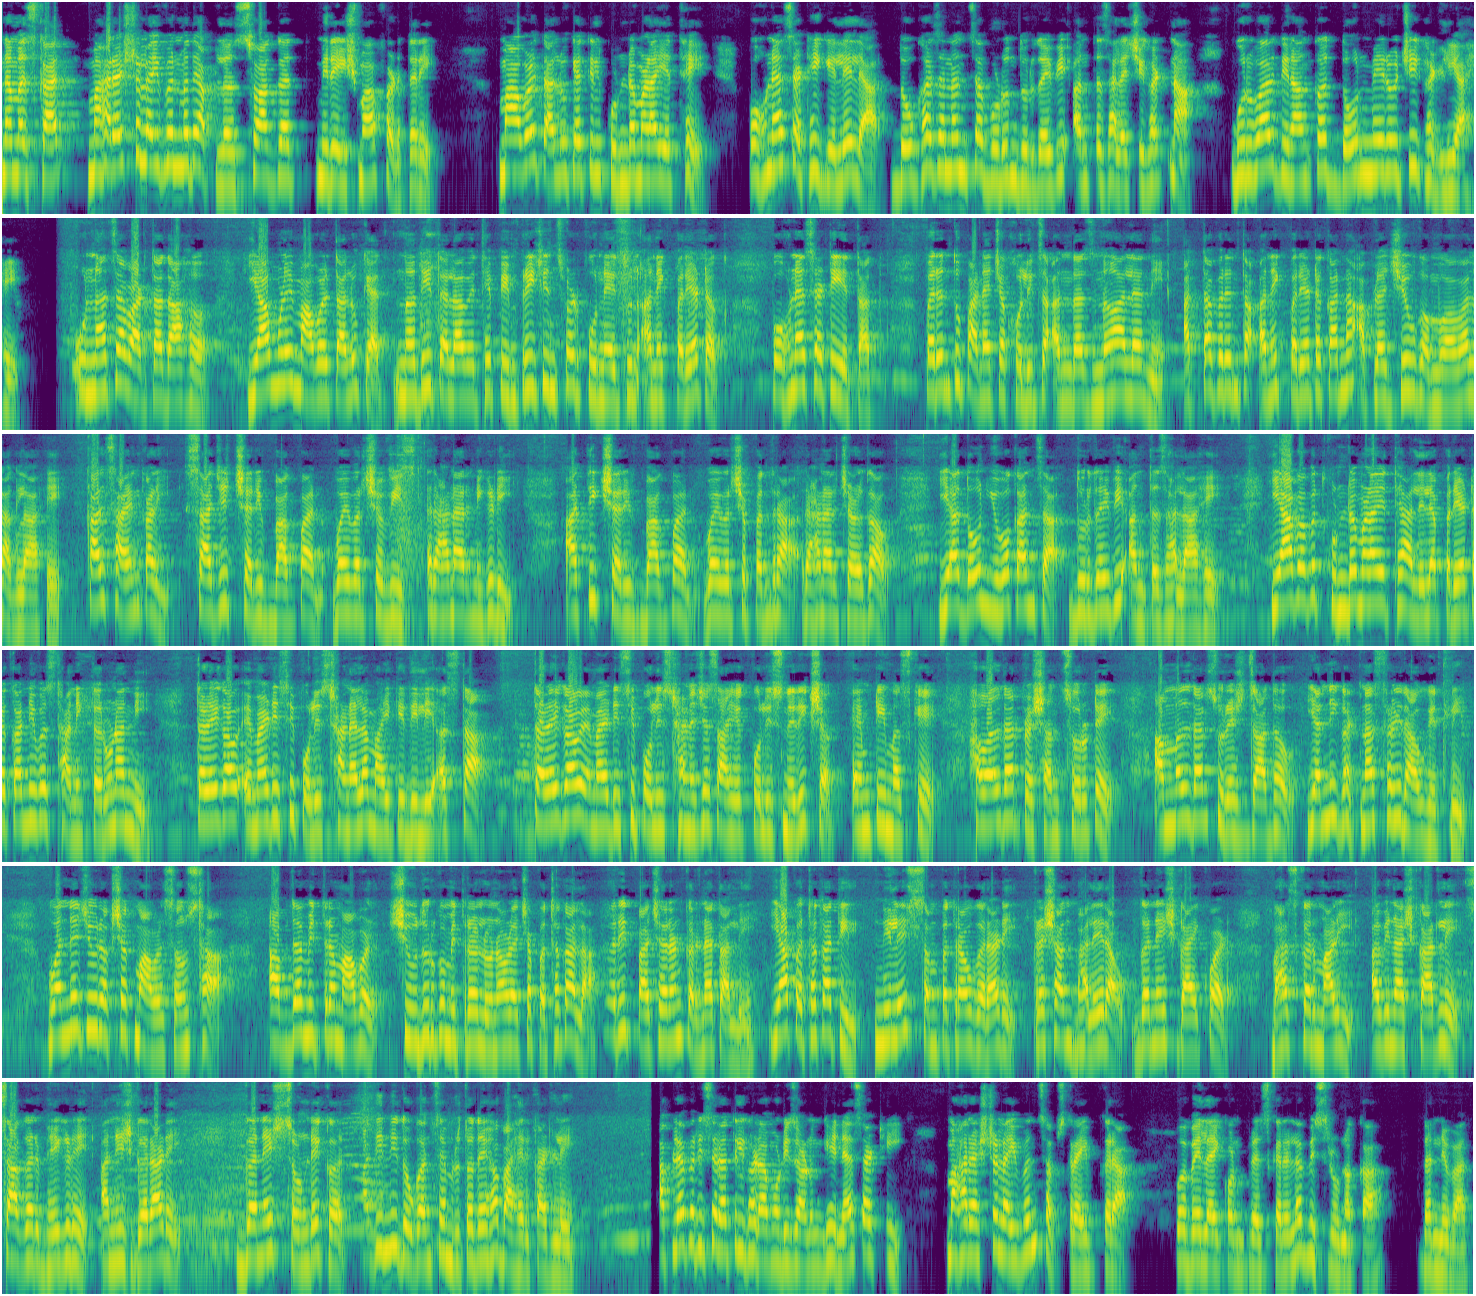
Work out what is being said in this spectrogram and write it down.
नमस्कार. महाराष्ट्र लाईव्हमध्ये आपलं स्वागत. मी रेश्मा फडतरे. मावळ तालुक्यातील कुंडमळा येथे पोहण्यासाठी गेलेल्या दोघा जणांचा बुडून दुर्दैवी अंत झाल्याची घटना गुरुवार दिनांक दोन मे रोजी घडली आहे. उन्हाचा वाढता दाह. यामुळे मावळ तालुक्यात नदी तलाव येथे पिंपरी चिंचवड पुणे येथून अनेक पर्यटक पोहण्यासाठी येतात. परंतु पाण्याच्या खोलीचा अंदाज न आल्याने आतापर्यंत अनेक पर्यटकांना आपला जीव गमवावा लागला आहे. काल सायंकाळी साजिद शरीफ बागबान वय वर्ष वीस राहणार निगडी आतिक शरीफ बागबान वय वर्ष पंधरा राहणार जळगाव या दोन युवकांचा दुर्दैवी अंत झाला आहे. याबाबत कुंडमळा येथे आलेल्या पर्यटकांनी व स्थानिक तरुणांनी Talegaon M I D C police ठाण्याला माहिती दिली असता Talegaon M I D C police ठाण्याचे सहाय्यक पोलीस निरीक्षक एम टी मस्के हवालदार प्रशांत सोरटे अंमलदार सुरेश जाधव यांनी घटनास्थळी धाव घेतली. वन्यजीव रक्षक मावळ संस्था आपदा मित्र मावळ शिवदुर्ग मित्र लोणावळ्याच्या पथकाला त्वरित पाचारण करण्यात आले. या पथकातील निलेश संपतराव गराडे प्रशांत भालेराव गणेश गायकवाड भास्कर माळी अविनाश कारले सागर भेगडे अनिश गराडे गणेश सोंडेकर आदींनी दोघांचे मृतदेह बाहेर काढले. आपल्या परिसरातील घडामोडी जाणून घेण्यासाठी महाराष्ट्र लाईव्ह सबस्क्राईब करा व बेल आयकॉन प्रेस करायला विसरू नका. धन्यवाद.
